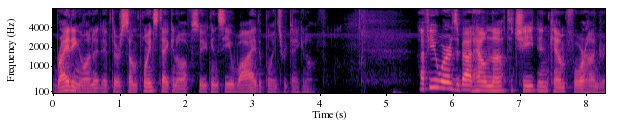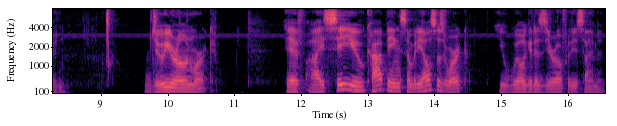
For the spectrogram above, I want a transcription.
writing on it if there's some points taken off so you can see why the points were taken off. A few words about how not to cheat in Chem 400. Do your own work. If I see you copying somebody else's work, you will get a zero for the assignment.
